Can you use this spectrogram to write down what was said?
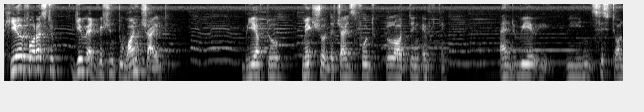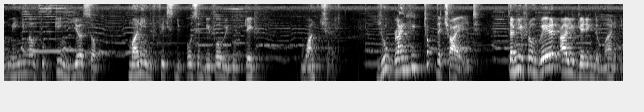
Here, for us to give admission to one child, we have to make sure the child's food, clothing, everything. And we, we insist on minimum 15 years of money in the fixed deposit before we could take one child. You blindly took the child. Tell me from where are you getting the money?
